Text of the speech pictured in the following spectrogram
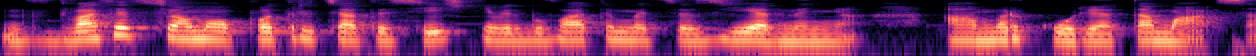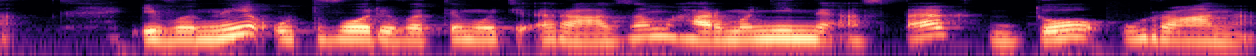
З 27 по 30 січня відбуватиметься з'єднання Меркурія та Марса, і вони утворюватимуть разом гармонійний аспект до Урана.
